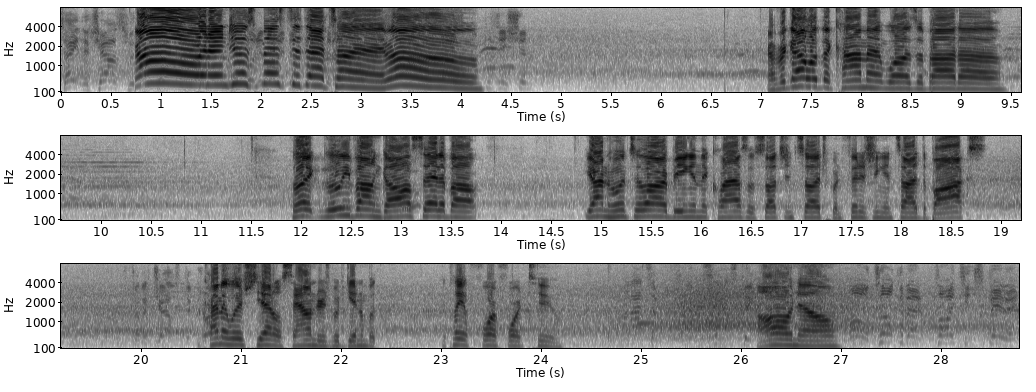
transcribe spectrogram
Taking the chance Oh, and I just missed it that time. Oh, Position. I forgot what the comment was about. Uh, like Louis van Gaal said about Jan Huntelaar being in the class of such and such when finishing inside the box. got a chance to cross. Kind of wish Seattle Sounders would get him, but they play a 4-4-2. Well, that's a fantastic Oh no. Oh, talk about fighting spirit.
